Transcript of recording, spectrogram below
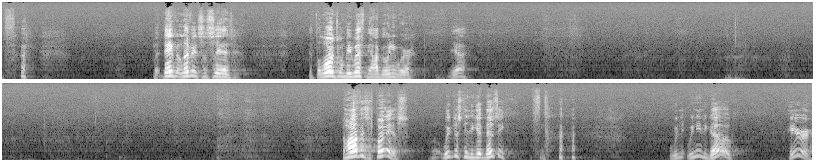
but David Livingstone said, if the Lord's going to be with me, I'll go anywhere. Yeah. The harvest is plenteous. We just need to get busy. we, we need to go here.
